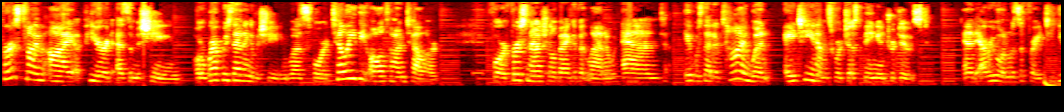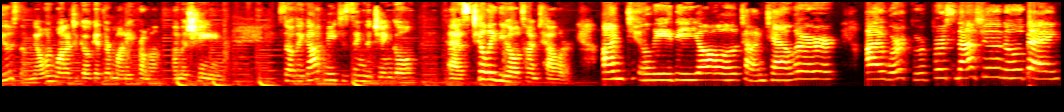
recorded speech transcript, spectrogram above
First time I appeared as a machine or representing a machine was for Tillie the All Time Teller for First National Bank of Atlanta. And it was at a time when ATMs were just being introduced and everyone was afraid to use them. No one wanted to go get their money from a, a machine. So they got me to sing the jingle as Tillie the All Time Teller. I'm Tillie the All Time Teller. I work for First National Bank.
